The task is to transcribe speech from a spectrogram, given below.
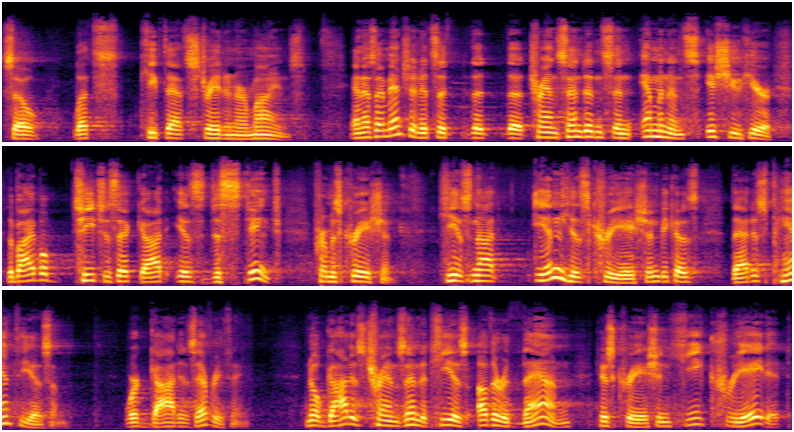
So let's keep that straight in our minds. And as I mentioned, it's a, the, the transcendence and immanence issue here. The Bible teaches that God is distinct from his creation. He is not in his creation because that is pantheism, where God is everything. No, God is transcendent. He is other than his creation. He created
